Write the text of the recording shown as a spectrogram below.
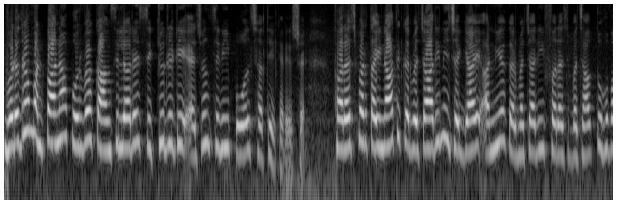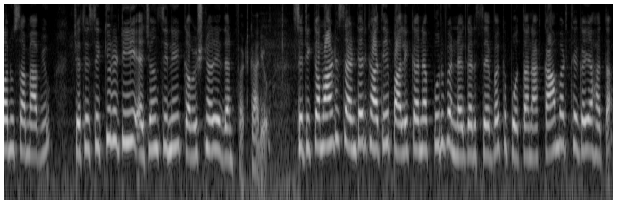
વડોદરા મનપાના પૂર્વ કાઉન્સિલરે સિક્યુરિટી એજન્સીની પોલ છતી કરી છે. ફરજ પર તૈનાત કર્મચારીની જગ્યાએ અન્ય કર્મચારી ફરજ બજાવતો હોવાનું સામે આવ્યું, જેથી સિક્યુરિટી એજન્સીને કમિશનરે દંડ ફટકાર્યો. સિટી કમાન્ડ સેન્ટર ખાતે પાલિકાના પૂર્વ નગરસેવક પોતાના કામ અર્થે ગયા હતા.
